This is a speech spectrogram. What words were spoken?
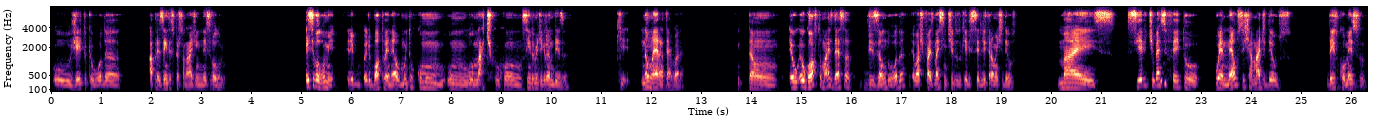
o jeito que o Oda apresenta esse personagem nesse volume. Esse volume, ele, ele bota o Enel muito como um, um lunático com síndrome de grandeza. Que não era até agora. Então, eu, eu gosto mais dessa visão do Oda. Eu acho que faz mais sentido do que ele ser literalmente Deus. Mas se ele tivesse feito o Enel se chamar de Deus desde o começo,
